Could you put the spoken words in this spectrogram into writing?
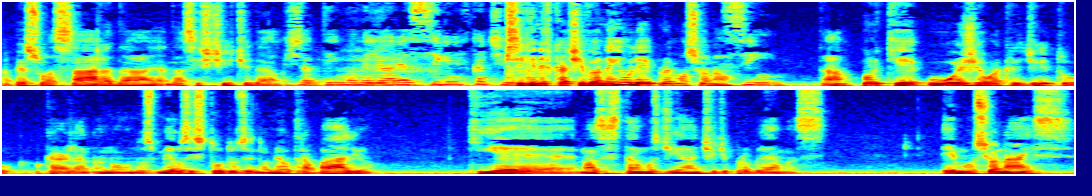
A pessoa sara da, da cistite dela. Já tem uma melhora significativa. Significativa. Eu nem olhei para o emocional. Sim. Tá? Porque hoje eu acredito, Carla, no, nos meus estudos e no meu trabalho, que é, nós estamos diante de problemas emocionais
